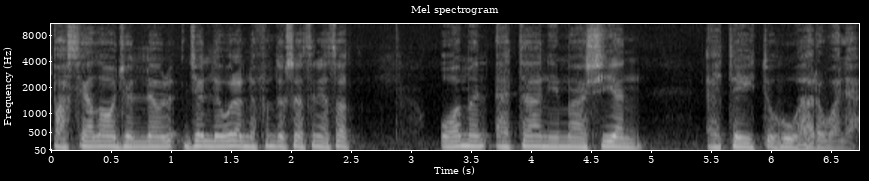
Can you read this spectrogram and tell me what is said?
Pastaj Allahu xhelle ue ala në fund të kësaj thënie thotë: "Ue men atani mashiyan ataytuhu harwala."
